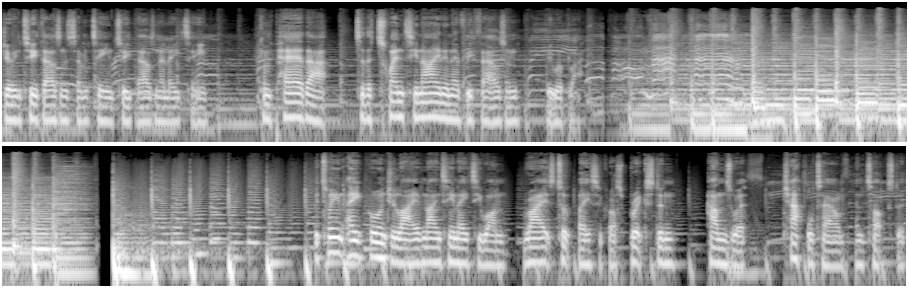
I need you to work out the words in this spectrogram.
during 2017 2018. Compare that to the 29 in every thousand who were black. Between April and July of 1981, riots took place across Brixton, Handsworth, Chapeltown, and Toxteth.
